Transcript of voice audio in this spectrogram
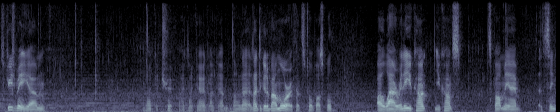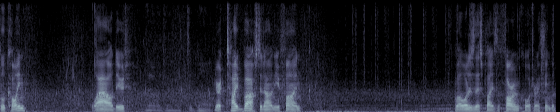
Excuse me, um, like a trip. I'd like a like a. I'd like to go to Balmora if that's at all possible. Oh wow, really? You can't you can't spot me a, a single coin? Wow, dude. You're a tight bastard, aren't you? Fine. Well, what is this place? The foreign quarter, I think the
